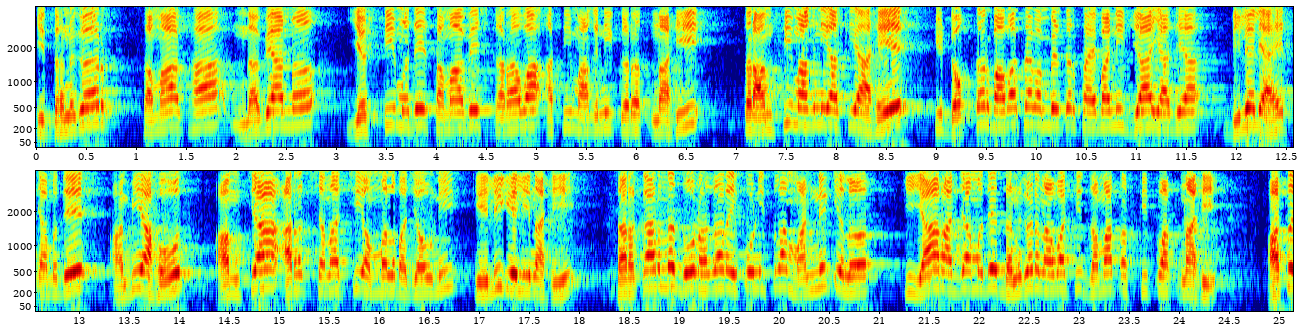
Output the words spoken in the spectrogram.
की धनगर समाज हा नव्यानं एसमध्ये समावेश करावा अशी मागणी करत नाही. तर आमची मागणी अशी आहे की डॉक्टर बाबासाहेब आंबेडकर साहेबांनी ज्या याद्या दिलेल्या आहेत त्यामध्ये आम्ही आहोत आमच्या आरक्षणाची अंमलबजावणी केली गेली नाही. सरकारनं दोन हजार एकोणीसला मान्य केलं की या राज्यामध्ये धनगड नावाची जमात अस्तित्वात नाही. असं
